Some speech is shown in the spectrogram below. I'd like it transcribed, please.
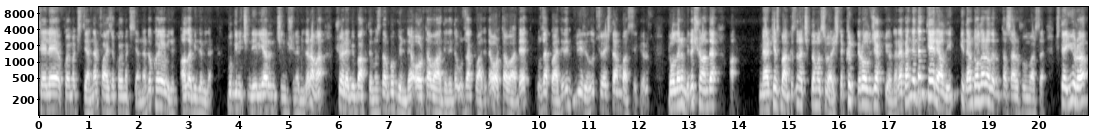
TL'ye koymak isteyenler, faize koymak isteyenler de koyabilir, alabilirler. Bugün için değil yarın için düşünebilir ama şöyle bir baktığımızda bugün de orta vadede de uzak vadede orta vade uzak vadede bir yıllık süreçten bahsediyoruz. Doların bile şu anda Merkez Bankası'nın açıklaması var. İşte 40 lira olacak diyorlar. E ben neden TL alayım? Gider dolar alırım tasarrufum varsa. İşte euro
